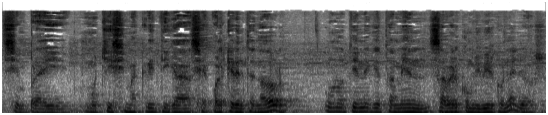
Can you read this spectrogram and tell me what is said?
Siempre hay muchísima crítica hacia cualquier entrenador uno tiene que también saber convivir con ellos.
